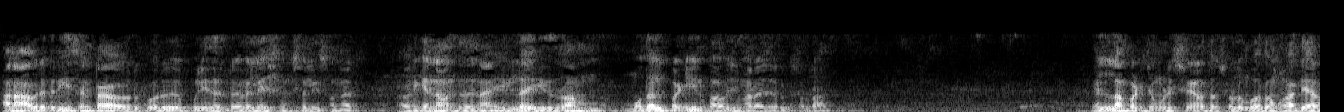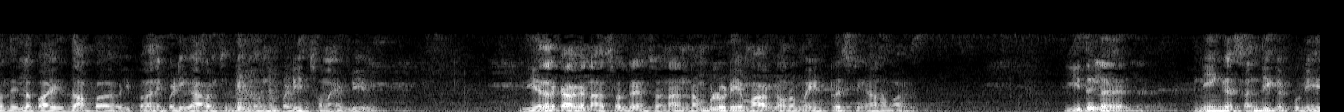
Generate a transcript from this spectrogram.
ஆனால் அவருக்கு ரீசெண்டாக அவருக்கு ஒரு புரிதல் ரெவலேஷன் சொல்லி சொன்னார். அவருக்கு என்ன வந்ததுன்னா இல்லை இதுதான் முதல் படின்னு பாபுஜி மகாராஜ் அவருக்கு சொல்கிறார் எல்லாம் படித்து முடிச்சுட்டு ஒருத்தர் சொல்லும்போது அவங்க வாத்தியார் வந்து இல்லைப்பா இதுதான் இப்போ இப்பதான் நீ படிக்க ஆரம்பிச்சிருக்கீங்க கொஞ்சம் படின்னு சொன்னால் எப்படி இருக்கு இது எதற்காக நான் சொல்கிறேன்னு சொன்னால் நம்மளுடைய மார்க்கம் ரொம்ப இன்ட்ரெஸ்டிங்கான மார்க்கம். இதில் நீங்கள் சந்திக்கக்கூடிய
